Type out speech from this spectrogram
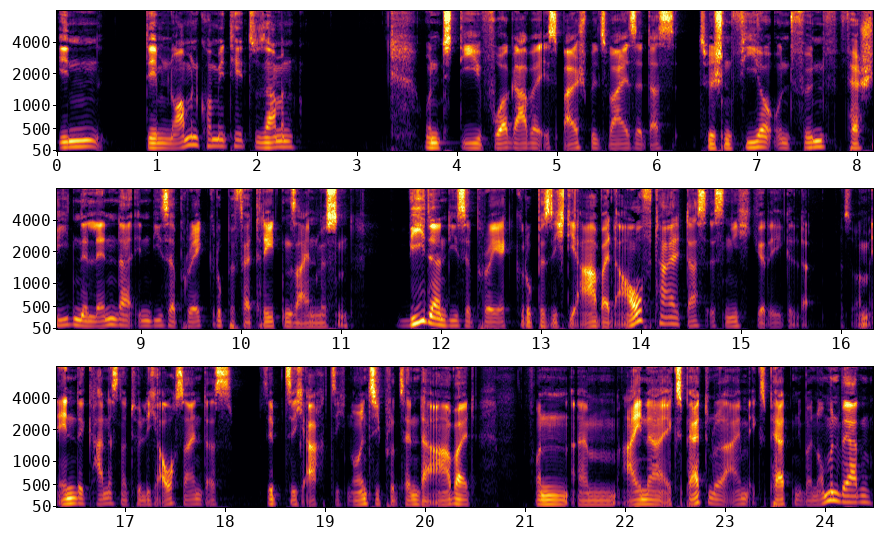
in dem Normenkomitee zusammen. Und die Vorgabe ist beispielsweise, dass zwischen vier und fünf verschiedene Länder in dieser Projektgruppe vertreten sein müssen. Wie dann diese Projektgruppe sich die Arbeit aufteilt, das ist nicht geregelt. Also am Ende kann es natürlich auch sein, dass 70, 80, 90 Prozent der Arbeit von ähm, einer Expertin oder einem Experten übernommen werden.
